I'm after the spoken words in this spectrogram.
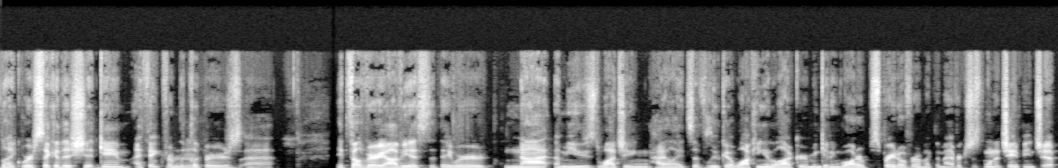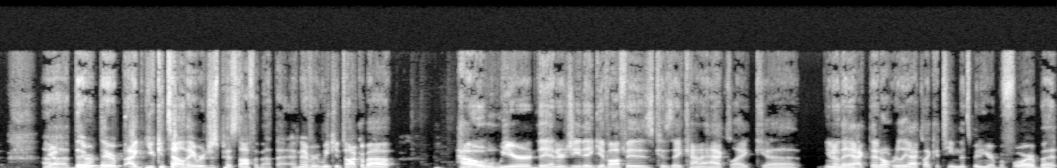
like we're sick of this shit game. I think from Mhm. the Clippers, uh, it felt very obvious that they were not amused watching highlights of Luka walking in the locker room and getting water sprayed over him like the Mavericks just won a championship. Yeah. Uh, they're they're I, you could tell they were just pissed off about that. And every we can talk about how weird the energy they give off is because they kind of act like uh, you know they act they don't really act like a team that's been here before, but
